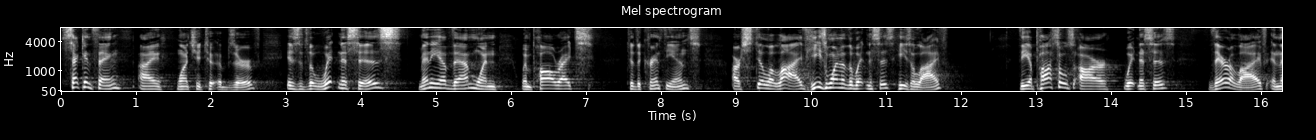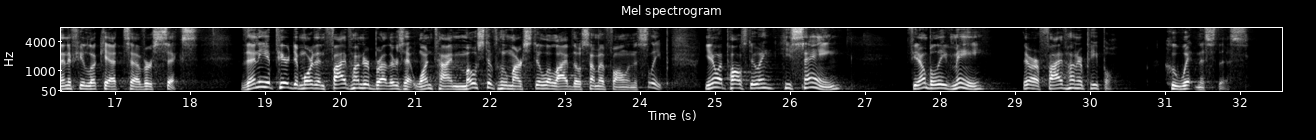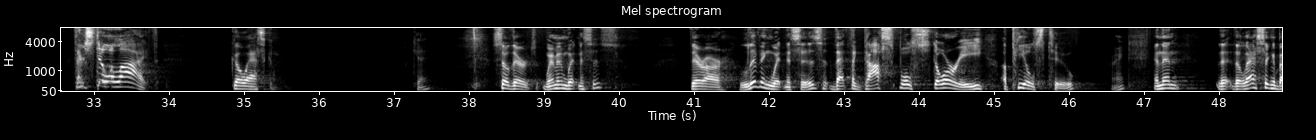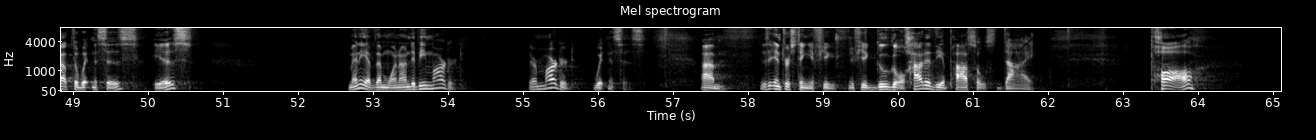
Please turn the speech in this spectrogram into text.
Second thing I want you to observe is the witnesses, many of them, when, when Paul writes to the Corinthians, are still alive. He's one of the witnesses, he's alive. The apostles are witnesses, they're alive. And then if you look at uh, verse 6, then he appeared to more than 500 brothers at one time, most of whom are still alive, though some have fallen asleep. You know what Paul's doing? He's saying, if you don't believe me, there are 500 people who witnessed this. They're still alive. Go ask them. Okay? So there's women witnesses. There are living witnesses that the gospel story appeals to, right? And then the, the last thing about the witnesses is many of them went on to be martyred. They're martyred witnesses. Um, it's interesting if you, if you Google, how did the apostles die? Paul,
